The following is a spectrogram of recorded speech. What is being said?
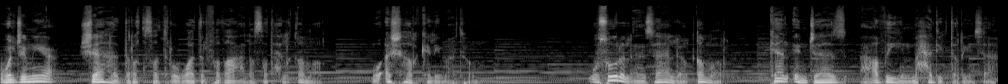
والجميع شاهد رقصة رواد الفضاء على سطح القمر وأشهر كلماتهم. وصول الإنسان للقمر كان إنجاز عظيم ما حد يقدر ينساه.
